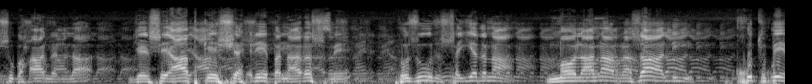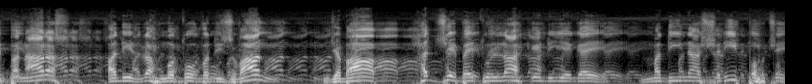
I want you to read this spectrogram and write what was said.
सुबह अल्लाह जैसे आपके शहर बनारस में हुजूर सैदना मौलाना रजा अली खुतबे बनारस अली रहमतो रिजवान जब आप हज बैतुल्लाह के लिए गए, मदीना शरीफ पहुँचे,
